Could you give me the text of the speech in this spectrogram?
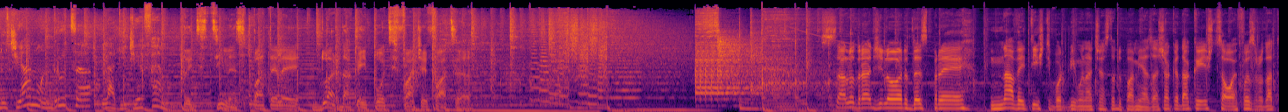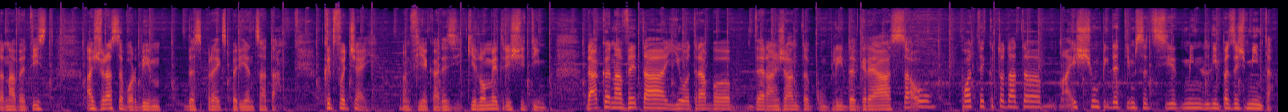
Lucian Mândruță la DGFM. Îți ține spatele doar dacă îi poți face față. Salut dragilor, despre navetiști vorbim în această după amiază, așa că dacă ești sau ai fost vreodată navetist, aș vrea să vorbim despre experiența ta. Cât făceai în fiecare zi, kilometri și timp. Dacă naveta e o treabă deranjantă, cumplită, grea sau poate câteodată ai și un pic de timp să-ți limpezești mintea.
